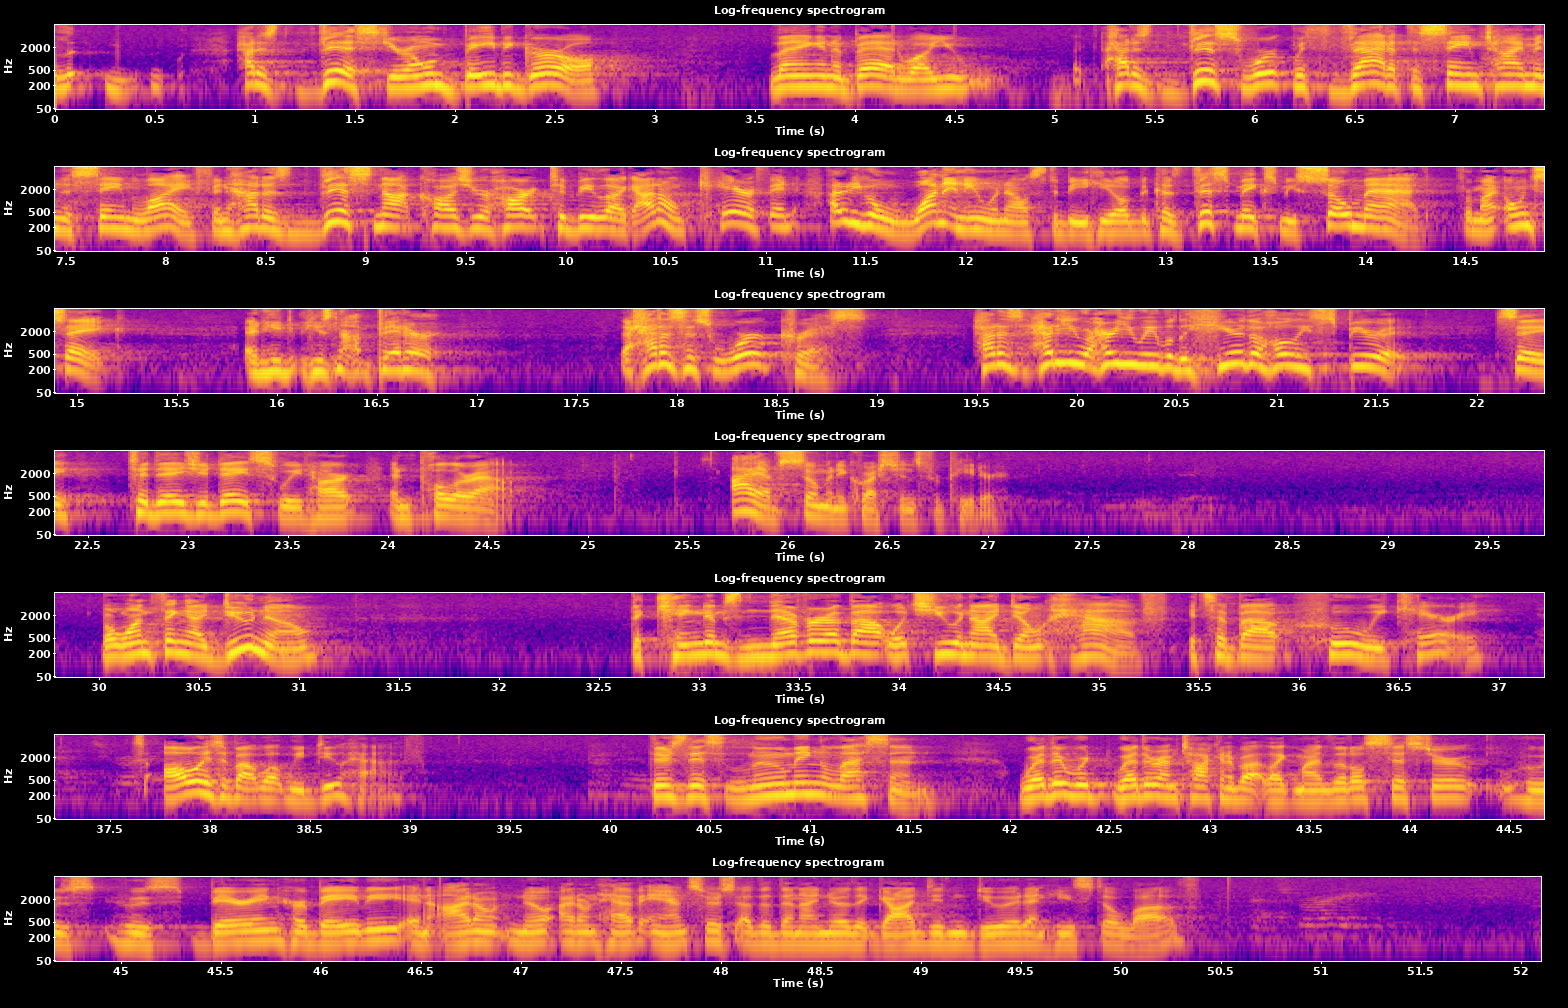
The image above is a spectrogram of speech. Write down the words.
how does this, your own baby girl, laying in a bed while you, how does this work with that at the same time in the same life? And how does this not cause your heart to be like, I don't care if, I don't even want anyone else to be healed because this makes me so mad for my own sake. And he, he's not bitter. How does this work, Chris? How, does, how, do you, how are you able to hear the Holy Spirit say, Today's your day, sweetheart, and pull her out? I have so many questions for Peter. But one thing I do know the kingdom's never about what you and I don't have, it's about who we carry. It's always about what we do have. There's this looming lesson whether, whether I'm talking about like my little sister who's, who's burying her baby and I don't know, I don't have answers other than I know that God didn't do it and He's still love. That's right.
